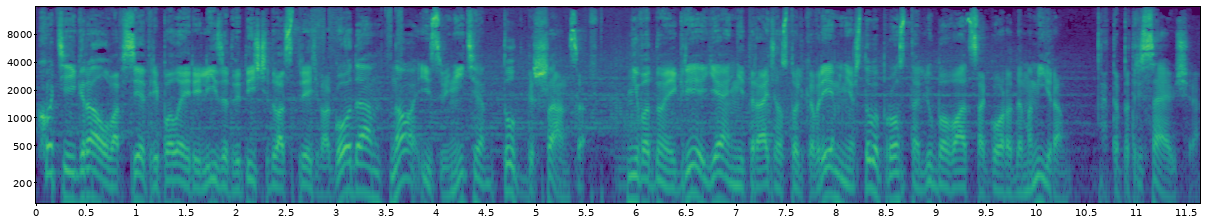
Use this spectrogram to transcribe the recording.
Хоть и играл во все AAA релизы 2023 года, но, извините, тут без шансов. Ни в одной игре я не тратил столько времени, чтобы просто любоваться городом и миром. Это потрясающе.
